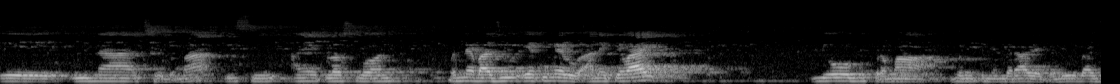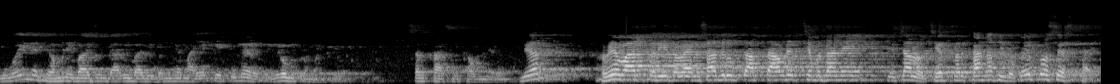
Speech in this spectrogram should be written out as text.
એ ઈના છેદમાં ઈસી અને પ્લસ વન બંને બાજુ એક ઉમેરવું. આને કહેવાય યોગ પ્રમાણ ગણિતની અંદર આવે તો બે બાજુ હોય ને, જમણી બાજુ ડાબી બાજુ બંનેમાં એક એક ઉમેરો તો યોગ પ્રમાણ કહેવાય. સરખા સરખા ઉમેરો. ક્લિયર હવે વાત કરીએ તો એને સાદરૂપતા આપતા આવડે જ છે બધાને કે ચાલો છેદ સરખા નથી તો કઈ પ્રોસેસ થાય?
